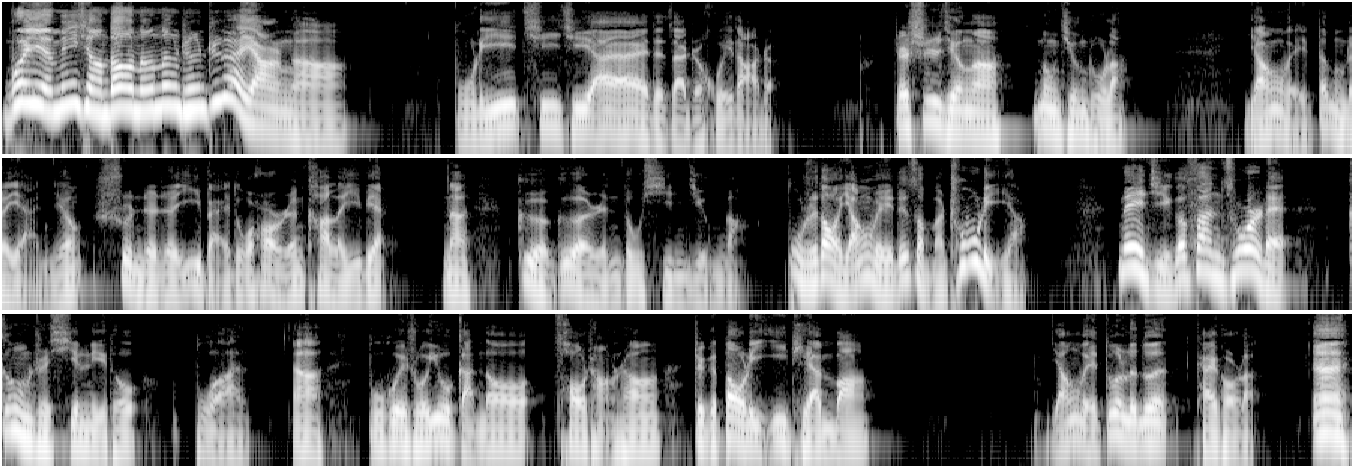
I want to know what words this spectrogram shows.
我也没想到能弄成这样啊！卜离凄凄哀哀的在这回答着。这事情啊，弄清楚了。杨伟瞪着眼睛，顺着这一百多号人看了一遍，那个个人都心惊啊，不知道杨伟得怎么处理呀。那几个犯错的更是心里头不安。啊，不会说又赶到操场上这个倒立一天吧？杨伟顿了顿，开口了：“嗯，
